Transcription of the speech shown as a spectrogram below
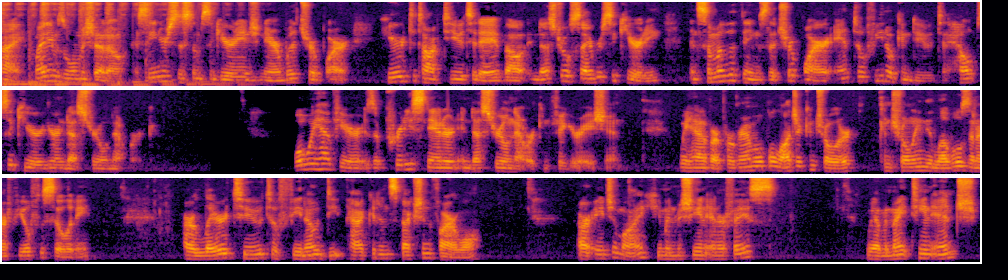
Hi, my name is Will Machado, a Senior System Security Engineer with Tripwire, here to talk to you today about industrial cybersecurity and some of the things that Tripwire and Tofino can do to help secure your industrial network. What we have here is a pretty standard industrial network configuration. We have our programmable logic controller controlling the levels in our field facility, our Layer 2 Tofino Deep Packet Inspection Firewall, our HMI Human Machine Interface, we have a 19-inch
